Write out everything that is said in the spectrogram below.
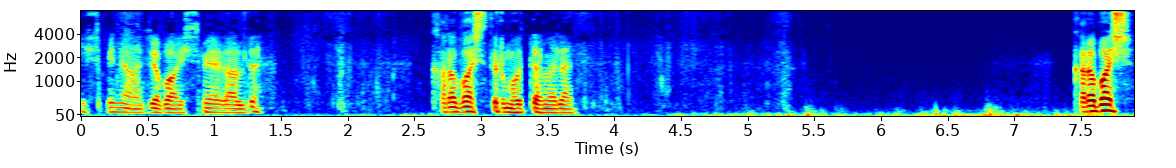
İsmi ne acaba? İsmi herhalde. Karabaş'tır muhtemelen. Karabaş.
